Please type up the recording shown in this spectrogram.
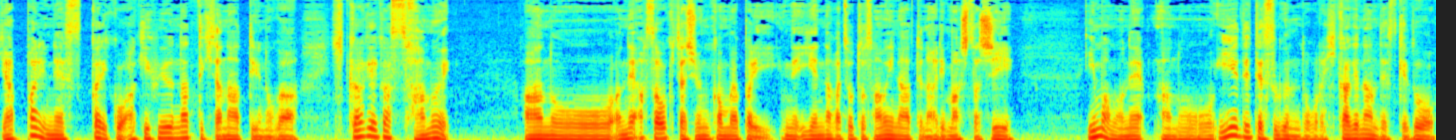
やっぱりね、すっかりこう、秋冬になってきたなっていうのが、日陰が寒い。あのーね、朝起きた瞬間もやっぱりね、家の中ちょっと寒いなってのありましたし、今もね、あのー家出てすぐのところ日陰なんですけど、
